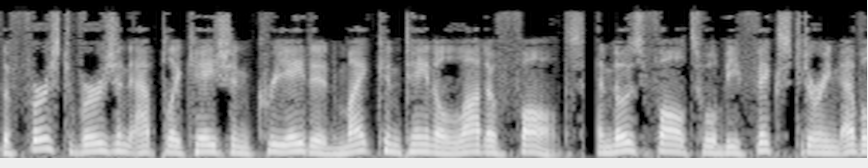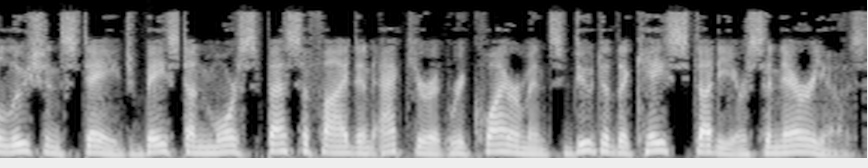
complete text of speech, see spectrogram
the first version application created might contain a lot of faults, and those faults will be fixed during evolution stage based on more specified and accurate requirements due to the case study or scenarios.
